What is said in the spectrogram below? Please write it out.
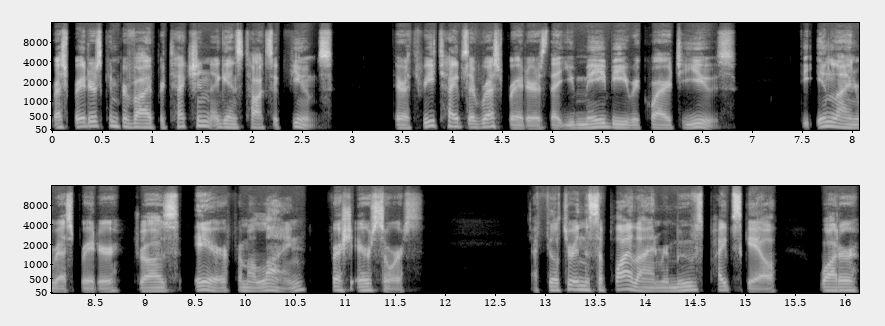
Respirators can provide protection against toxic fumes. There are three types of respirators that you may be required to use. The inline respirator draws air from a line, fresh air source. A filter in the supply line removes pipe scale, water,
